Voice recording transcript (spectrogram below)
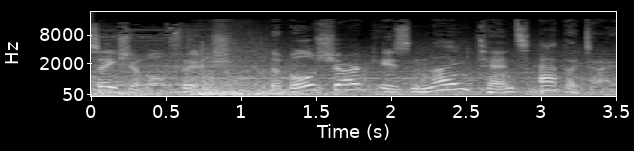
insatiable fish, the bull shark is nine-tenths appetite.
